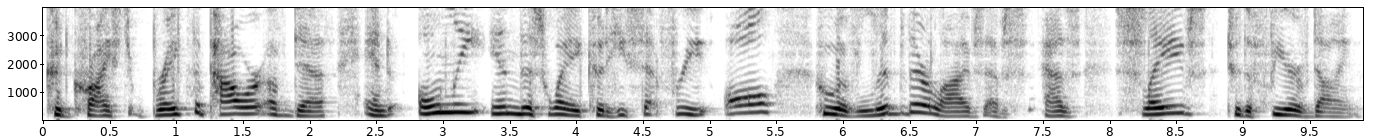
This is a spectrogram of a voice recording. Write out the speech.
could Christ break the power of death, and only in this way could he set free all who have lived their lives as, as slaves to the fear of dying.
